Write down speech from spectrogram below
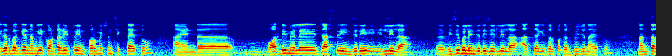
ಇದರ ಬಗ್ಗೆ ನಮಗೆ ಕಾಂಟ್ರಾಡಿಕ್ಟರಿ ಇನ್ಫಾರ್ಮೇಷನ್ ಸಿಗ್ತಾ ಇತ್ತು. ಆ್ಯಂಡ್ ಬಾಡಿ ಮೇಲೆ ಜಾಸ್ತಿ ಇಂಜರಿ ಇರಲಿಲ್ಲ. ವಿಸಿಬಲ್ ಇಂಜರೀಸ್ ಇರಲಿಲ್ಲ. ಅದಕ್ಕಾಗಿ ಸ್ವಲ್ಪ ಕನ್ಫ್ಯೂಷನ್ ಆಯಿತು. ನಂತರ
